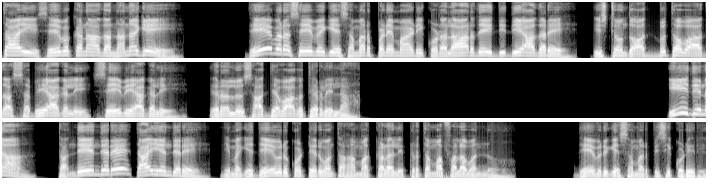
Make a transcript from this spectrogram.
ತಾಯಿ ಸೇವಕನಾದ ನನಗೆ ದೇವರ ಸೇವೆಗೆ ಸಮರ್ಪಣೆ ಮಾಡಿ ಕೊಡಲಾರದೇ ಇದ್ದಿದ್ದೇ ಆದರೆ, ಇಷ್ಟೊಂದು ಅದ್ಭುತವಾದ ಸಭೆಯಾಗಲಿ, ಸೇವೆಯಾಗಲಿ ಇರಲು ಸಾಧ್ಯವಾಗುತ್ತಿರಲಿಲ್ಲ. ಈ ದಿನ ತಂದೆಯೆಂದರೆ ತಾಯಿಯೆಂದರೆ ನಿಮಗೆ ದೇವರು ಕೊಟ್ಟಿರುವಂತಹ ಮಕ್ಕಳಲ್ಲಿ ಪ್ರಥಮ ಫಲವನ್ನು ದೇವರಿಗೆ ಸಮರ್ಪಿಸಿಕೊಡಿರಿ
